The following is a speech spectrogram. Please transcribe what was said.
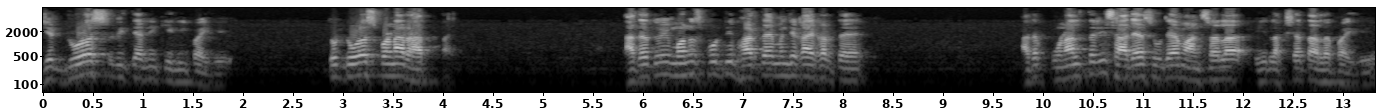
जे डोळसरित्याने केली पाहिजे तो डोळसपणा राहत नाही. आता तुम्ही मनुस्फूर्ती फाडताय म्हणजे काय करताय? आता कोणाला तरी साध्या सुध्या माणसाला हे लक्षात आलं पाहिजे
